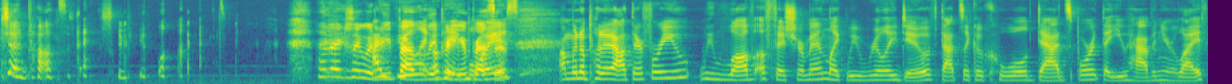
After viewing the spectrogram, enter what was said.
ten pounds would actually be a lot. That actually would be probably like- pretty okay, impressive. boys, I'm gonna put it out there for you. We love a fisherman, like we really do. If that's like a cool dad sport that you have in your life,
